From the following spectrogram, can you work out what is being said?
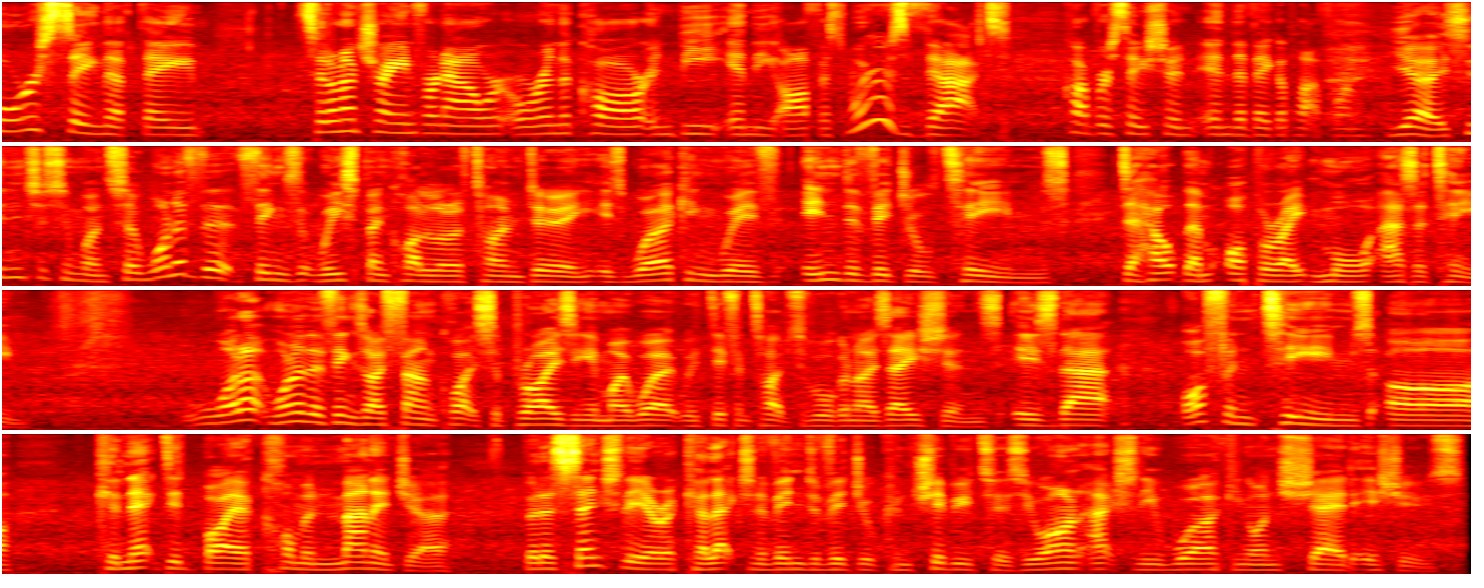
forcing that they sit on a train for an hour or in the car and be in the office. Where is that conversation in the Vega platform? Yeah, it's an interesting one. So one of the things that we spend quite a lot of time doing is working with individual teams to help them operate more as a team. One of the things I found quite surprising in my work with different types of organizations is that often teams are connected by a common manager, but essentially are a collection of individual contributors who aren't actually working on shared issues.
